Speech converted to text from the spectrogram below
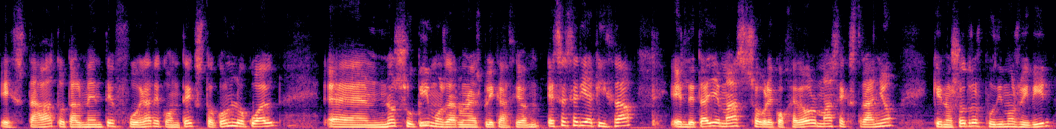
estaba totalmente fuera de contexto, con lo cual eh, no supimos dar una explicación. Ese sería quizá el detalle más sobrecogedor, más extraño que nosotros pudimos vivir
